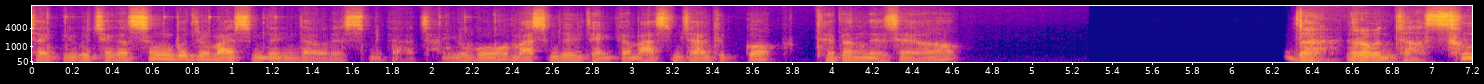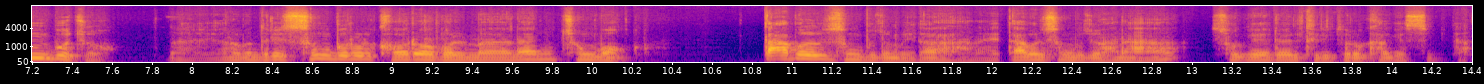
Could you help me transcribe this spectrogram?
자, 그리고 제가 승부주 말씀드린다고 그랬습니다. 자, 요거 말씀드릴 테니까 말씀 잘 듣고 대박 내세요. 네, 여러분, 자, 승부주. 네, 여러분들이 승부를 걸어볼 만한 종목. 더블 승부주입니다. 네, 더블 승부주 하나 소개를 드리도록 하겠습니다.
